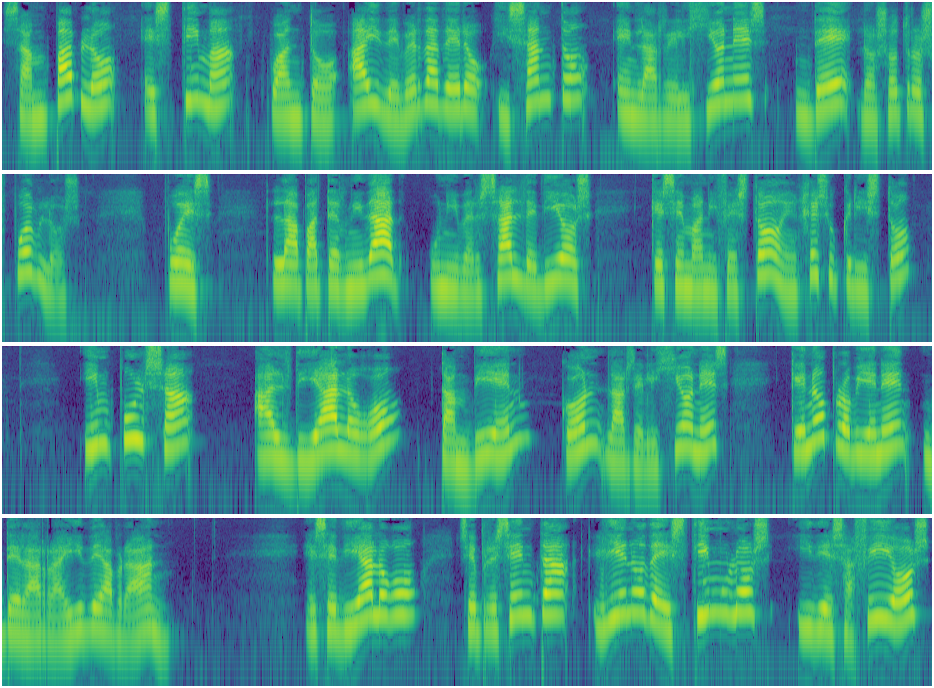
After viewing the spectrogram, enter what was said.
San Pablo estima cuanto hay de verdadero y santo en las religiones de los otros pueblos, pues la paternidad universal de Dios que se manifestó en Jesucristo impulsa al diálogo también con las religiones que no provienen de la raíz de Abraham. Ese diálogo se presenta lleno de estímulos y desafíos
